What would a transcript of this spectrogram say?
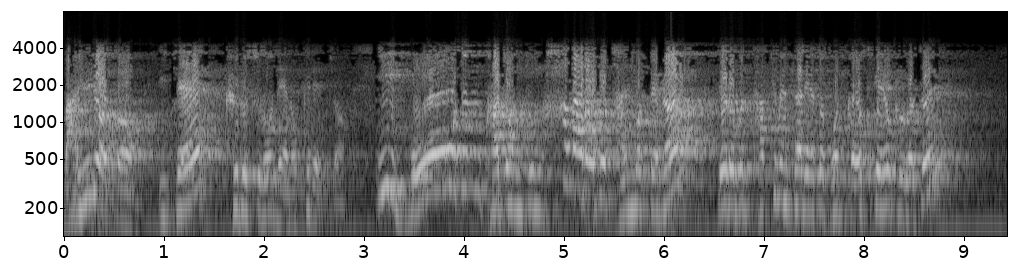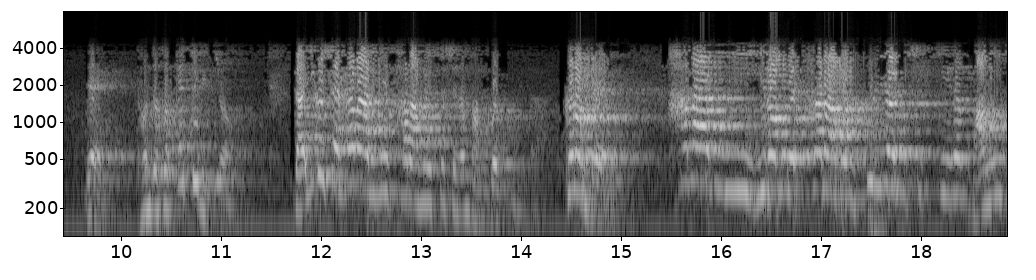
말려서 이제 그릇으로 내놓게 됐죠. 이 모든 과정 중 하나라도 잘못되면 여러분 다큐멘터리에서 보니까 어떻게 해요? 그것을 예, 던져서 깨뜨리죠. 자, 이것이 하나님이 사람을 쓰시는 방법입니다. 그런데 하나님이 이렇게 사람을 훈련시키는 방법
